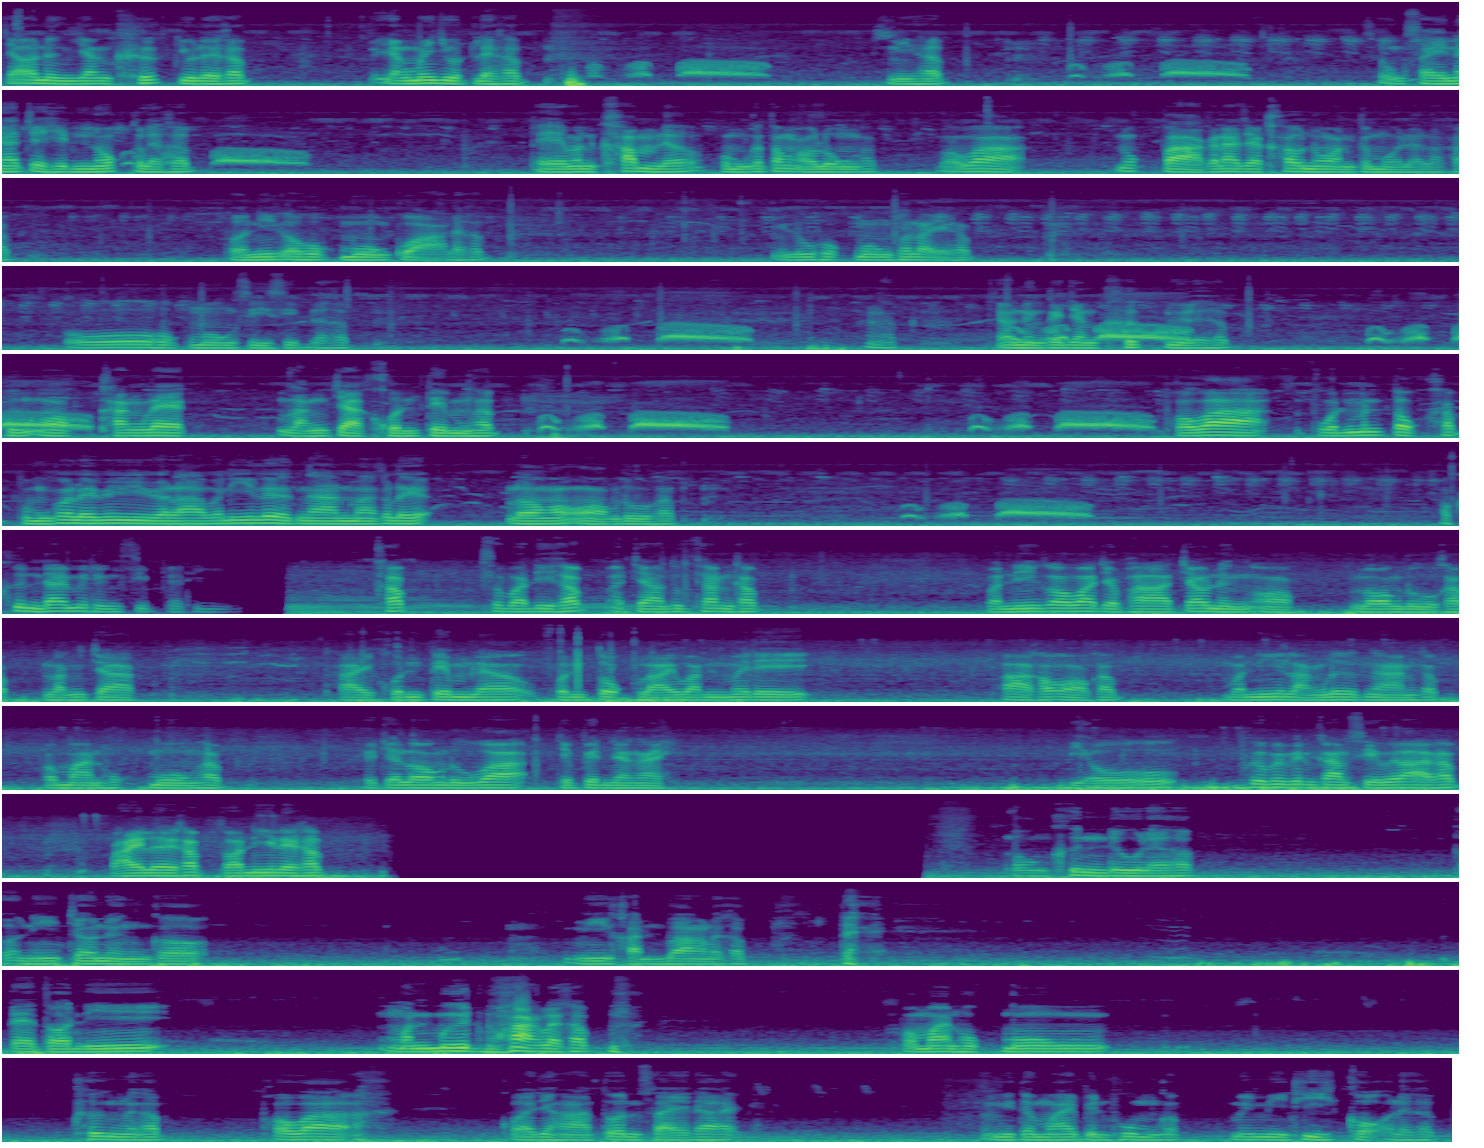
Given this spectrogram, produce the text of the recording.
เจ้าหนึ่งยังคึกอยู่เลยครับ ยังไม่หยุดเลยครับ นี่ครับ สงสัยน่าจะเห็นนกแหละครับ แต่มันค่ำแล้ว ผมก็ต้องเอาลงครับ เพราะว่านกป่าก็น่าจะเข้านอนกันหมดแล้วล่ะครับ ตอนนี้ก็หกโมงกว่าแล้วครับ ไม่รู้หกโมงเท่าไหร่ครับ โอ้หกโมงสี่สิบแล้วครับครับเจ้าหนึ่งก็ยังคึกอยู่เลยครับ เพิ่งออกครั้งแรกหลังจากขนเต็มครับ เพราะว่าฝนมันตกครับ ผมก็เลยไม่มีเวลาวันนี้เลิกงานมาก็เลย ลองเอาออกดูครับ เอาขึ้นได้ไม่ถึงสิบนาที ครับ สวัสดีครับ อาจารย์ทุกท่านครับ วันนี้ก็ว่าจะพาเจ้าหนึ่งออกลองดูครับ หลังจากถ่ายคนเต็มแล้วฝนตกหลายวันไม่ได้พาเขาออกครับ วันนี้หลังเลิกงานครับ ประมาณหกโมงครับ เดี๋ยวจะลองดูว่าจะเป็นยังไง เดี๋ยวเพื่อไม่เป็นการเสียเวลาครับ ไปเลยครับ ตอนนี้เลยครับ ลองขึ้นดูแล้วครับ ตอนนี้เจ้าหนึ่งก็มีขันบ้างแล้วครับ แต่ แต่ตอนนี้มันมืดมากแล้วครับ ประมาณหกโมง ครึ่งแล้วครับ เพราะว่ากว่าจะหาต้นใส่ได้ มันมีแต่ไม้เป็นพุ่มครับ ไม่มีที่เกาะเลยครับ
